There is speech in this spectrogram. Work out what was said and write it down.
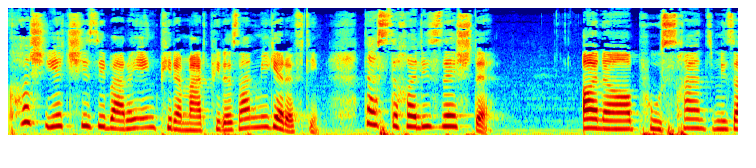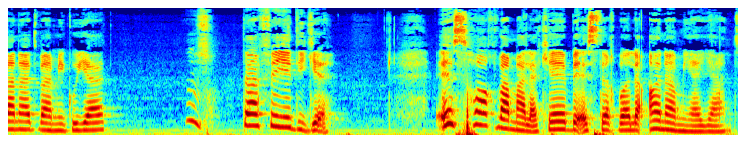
کاش یه چیزی برای این پیرمرد پیرزن می گرفتیم. دست خالی زشته. آنا پوسخند می‌زند و می‌گوید دفعه دیگه. اسحاق و ملکه به استقبال آنا میآیند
